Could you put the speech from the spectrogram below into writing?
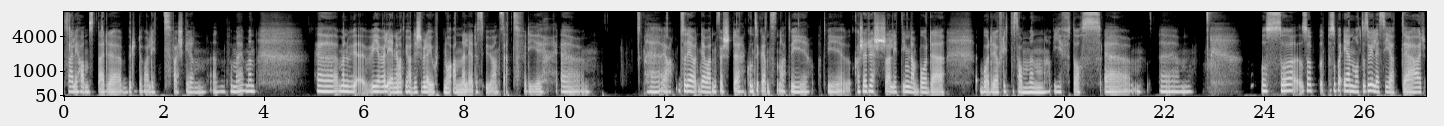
særlig hans, der eh, bruddet var litt ferskere enn en for meg. Men, eh, men vi, vi er vel enige om at vi hadde ikke villet gjort noe annerledes uansett, fordi eh, ja, så det, det var den første konsekvensen, at vi, at vi kanskje rusha litt ting, da, både, både det å flytte sammen og gifte oss. Eh, eh, og så, så, så på en måte så vil jeg si at jeg har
